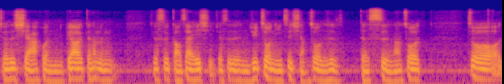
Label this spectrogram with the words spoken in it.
就是瞎混，你不要跟他们。就是搞在一起，就是你去做你自己想做的事的事，然后做做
